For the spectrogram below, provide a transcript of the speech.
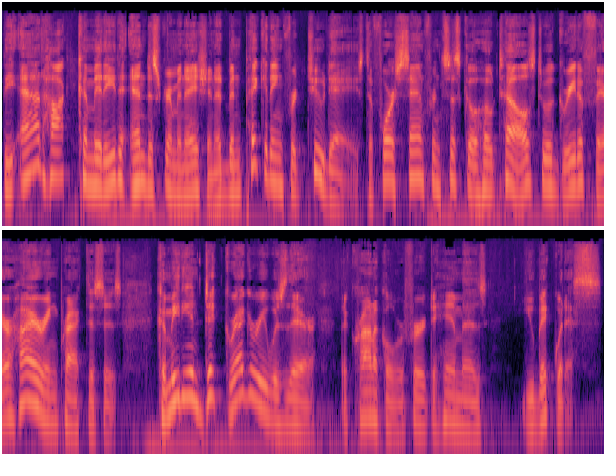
The Ad Hoc Committee to End Discrimination had been picketing for two days to force San Francisco hotels to agree to fair hiring practices. Comedian Dick Gregory was there. The Chronicle referred to him as ubiquitous.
